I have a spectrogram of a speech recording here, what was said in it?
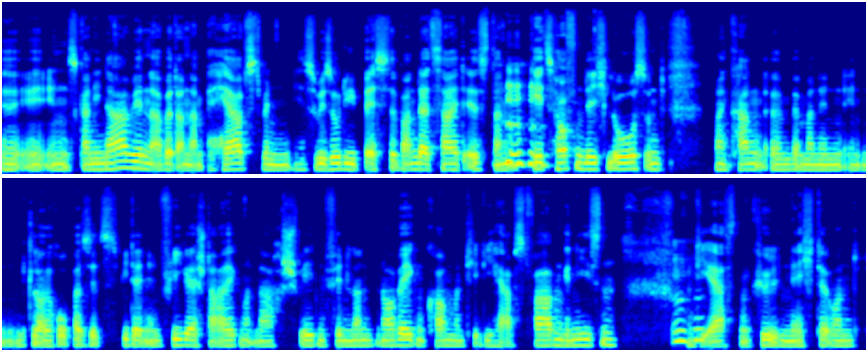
äh, in Skandinavien, aber dann am Herbst, wenn sowieso die beste Wanderzeit ist, dann geht es hoffentlich los und man kann, äh, wenn man in, in, Mitteleuropa sitzt, wieder in den Flieger steigen und nach Schweden, Finnland, Norwegen kommen und hier die Herbstfarben genießen mhm. und die ersten kühlen Nächte. Und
